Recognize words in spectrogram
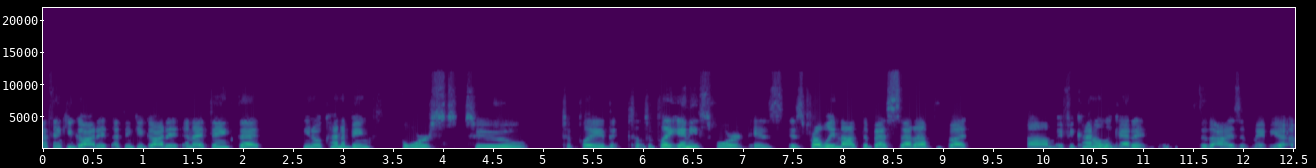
I think you got it. I think you got it, and I think that you know, kind of being forced to to play the to, to play any sport is is probably not the best setup, but um, if you kind of look at it through the eyes of maybe a, a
